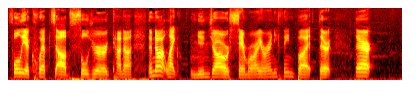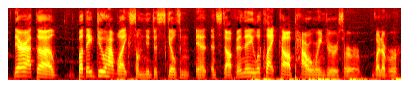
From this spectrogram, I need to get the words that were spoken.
fully equipped uh soldier kind of they're not like ninja or samurai or anything, but they're they're they're at the but they do have like some ninja skills and, and, and stuff and they look like uh, Power Rangers or whatever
